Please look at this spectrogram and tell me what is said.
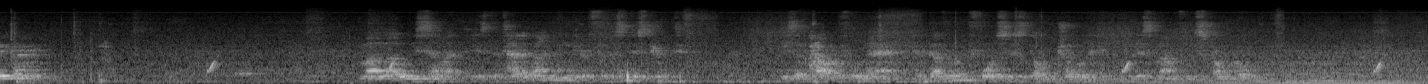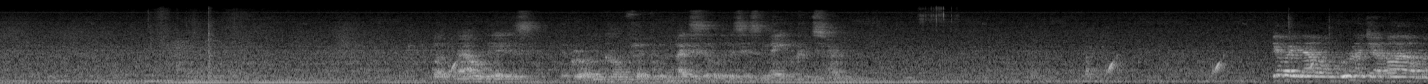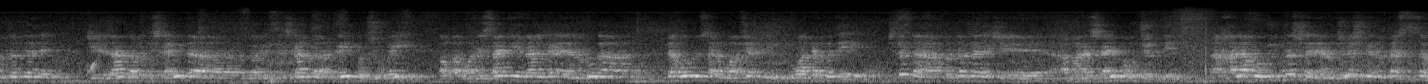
great man. Mawlawi Samad is the Taliban leader for this district. He's a powerful man, and government forces don't trouble him in this mountain stronghold. But nowadays, the growing conflict with ISIL is his main concern. A وګورو چې هغه مطلب دا دی چې ځان د اسلامي د د اسلام د راکې منسوبي او په افغانستان کې دا موږ د هغو سره موافق دي موافق په دې چې دا مطلب دا چې امان اسلامي موجود دي خلا موجود نشته نو چې نشته نو تاسو سره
